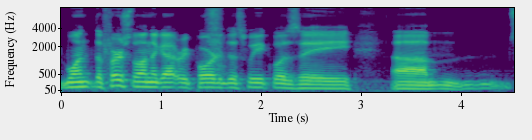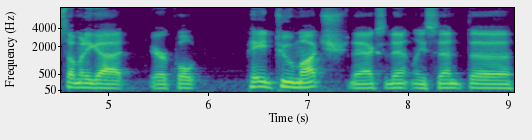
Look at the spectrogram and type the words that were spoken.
one. The first one that got reported this week was a um, somebody got air quote paid too much. They accidentally sent uh,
